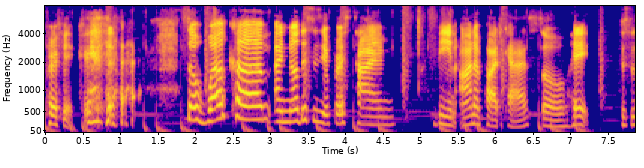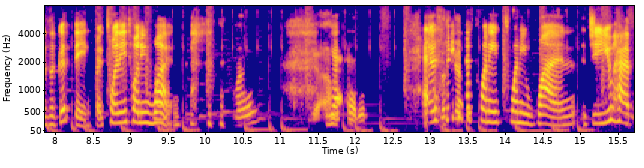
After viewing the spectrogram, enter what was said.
Perfect. so, welcome. I know this is your first time being on a podcast. So, hey, this is a good thing for 2021. Right? Yeah, Yeah. And speaking of 2021, do you have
